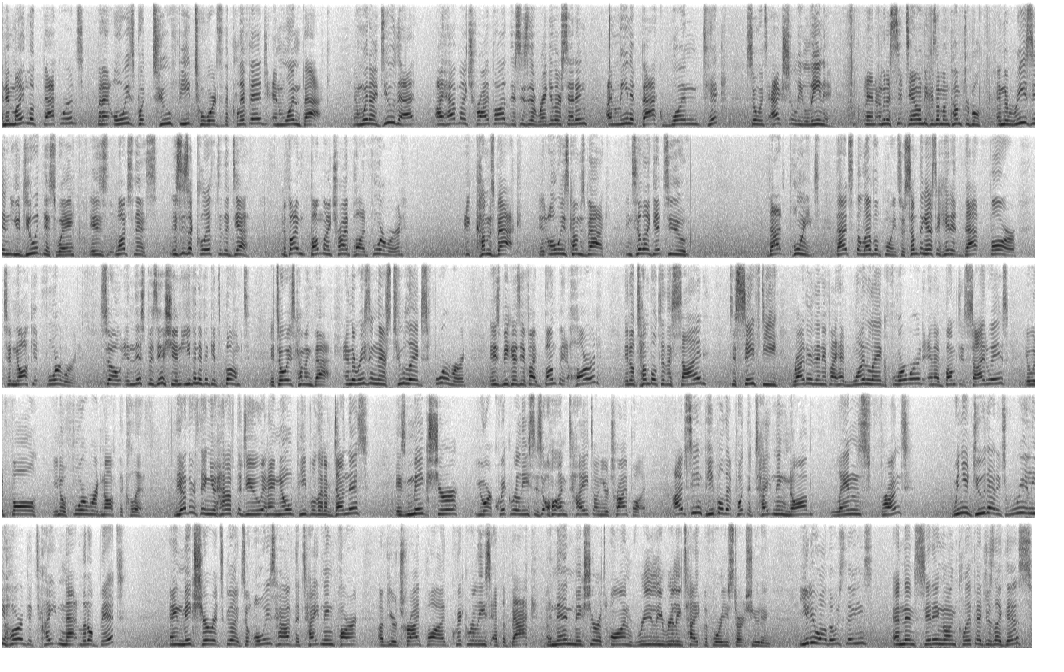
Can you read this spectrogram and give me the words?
And it might look backwards, but I always put two feet towards the cliff edge and one back. And when I do that, I have my tripod, this is a regular setting, I lean it back one tick, so it's actually leaning. And I'm gonna sit down because I'm uncomfortable. And the reason you do it this way is, watch this. This is a cliff to the death. If I bump my tripod forward, it comes back. It always comes back until I get to that point. That's the level point. So something has to hit it that far to knock it forward. So in this position, even if it gets bumped, it's always coming back. And the reason there's two legs forward is because if I bump it hard, it'll tumble to the side to safety rather than if I had one leg forward and I bumped it sideways, it would fall, you know, forward and off the cliff. The other thing you have to do, and I know people that have done this, is make sure your quick release is on tight on your tripod. I've seen people that put the tightening knob lens front. When you do that, it's really hard to tighten that little bit and make sure it's good. So always have the tightening part of your tripod quick release at the back and then make sure it's on really, really tight before you start shooting. You do all those things and then sitting on cliff edges like this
